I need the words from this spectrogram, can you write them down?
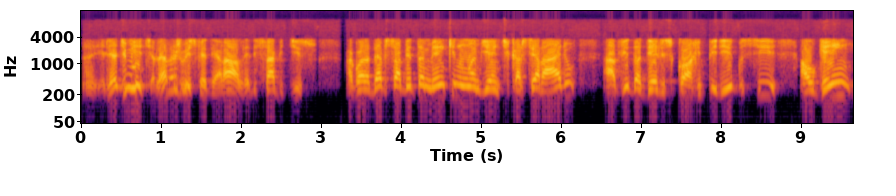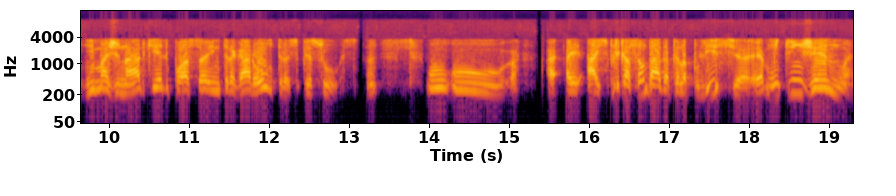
Né? Ele admite, ele era juiz federal, ele sabe disso. Agora, deve saber também que num ambiente carcerário a vida deles corre perigo se alguém imaginar que ele possa entregar outras pessoas. Né? O, o, a, a, a, explicação dada pela polícia é muito ingênua,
